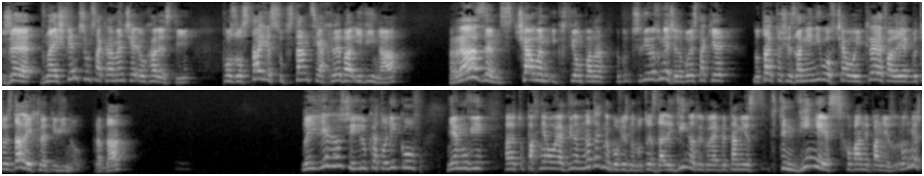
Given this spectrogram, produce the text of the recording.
że w Najświętszym Sakramencie Eucharystii pozostaje substancja chleba i wina razem z ciałem i krwią Pana, no bo, czyli rozumiecie, no bo jest takie no tak, to się zamieniło w ciało i krew, ale jakby to jest dalej chleb i wino, prawda? No i wiecie, ilu katolików nie mówi, ale to pachniało jak wino. No tak, no bo wiesz, no bo to jest dalej wino, tylko jakby tam jest, w tym winie jest schowany Pan Jezus. Rozumiesz?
